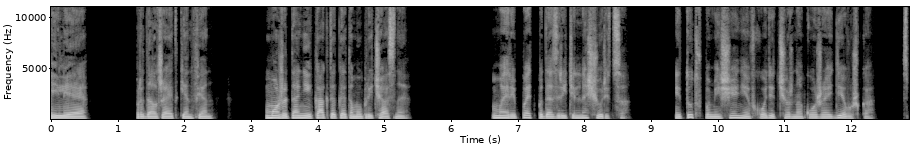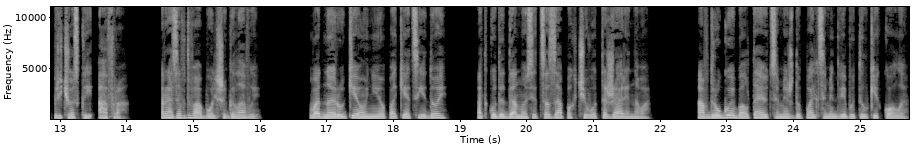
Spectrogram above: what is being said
Или, — продолжает Кенфен, — может, они как-то к этому причастны. Мэри Пэт подозрительно щурится. И тут в помещение входит чернокожая девушка с прической афро, раза в два больше головы. В одной руке у нее пакет с едой, откуда доносится запах чего-то жареного, а в другой болтаются между пальцами две бутылки колы.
